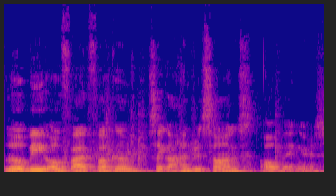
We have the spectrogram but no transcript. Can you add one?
Lil B 05 Fuck 'em. It's like 100 songs, all bangers.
